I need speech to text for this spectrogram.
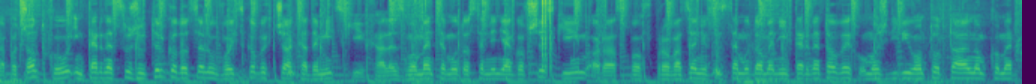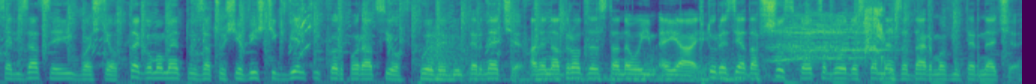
Na początku internet służył tylko do celów wojskowych czy akademickich, ale z momentem udostępnienia go wszystkim oraz po wprowadzeniu systemu domen internetowych umożliwił on totalną komercjalizację i właśnie od tego momentu zaczął się wyścig wielkich korporacji o wpływy w internecie. Ale na drodze stanęło im AI, które zjada wszystko, co było dostępne za darmo w internecie.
